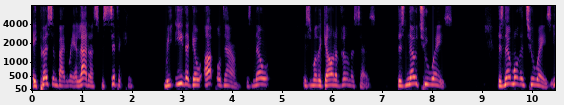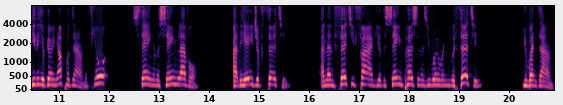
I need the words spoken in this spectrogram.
A person, by the way, a ladder specifically, we either go up or down. There's no, this is what the Gaon of Vilna says. There's no two ways. There's no more than two ways. Either you're going up or down. If you're staying on the same level at the age of 30 and then 35, you're the same person as you were when you were 30, you went down.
